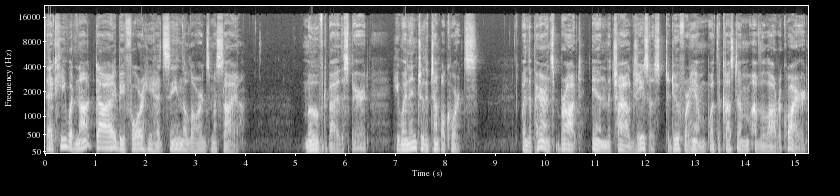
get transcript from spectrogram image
that he would not die before he had seen the Lord's Messiah. Moved by the Spirit, he went into the temple courts. When the parents brought in the child Jesus to do for him what the custom of the law required,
